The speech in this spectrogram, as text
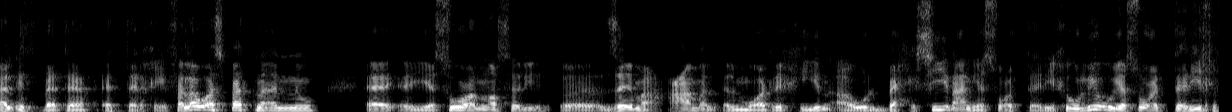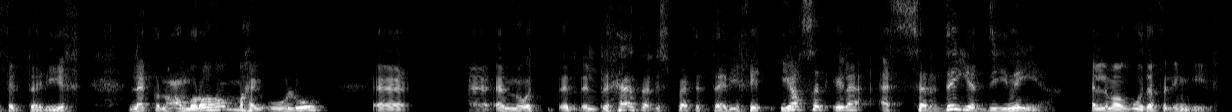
الإثباتات التاريخية. فلو أثبتنا أنه آه، يسوع الناصري آه، زي ما عمل المؤرخين أو الباحثين عن يسوع التاريخي ولقوا يسوع التاريخي في التاريخ لكن عمرهم ما هيقولوا آه، آه، ال- هذا الإثبات التاريخي يصل إلى السردية الدينية اللي موجودة في الإنجيل.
